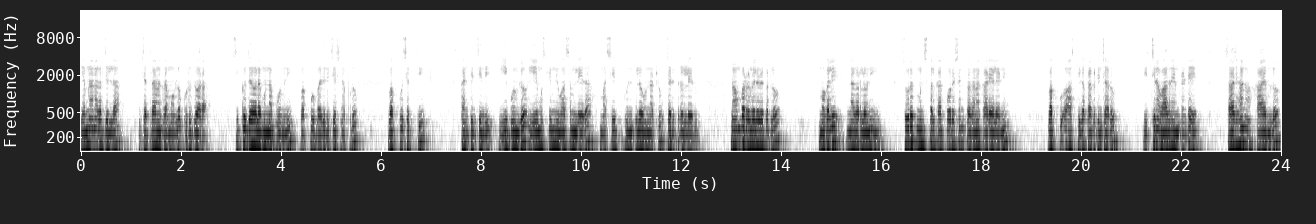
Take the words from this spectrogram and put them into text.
యమునానగర్ జిల్లా జత్రాన గ్రామంలో గురుద్వారా సిక్కు దేవాలయం ఉన్న భూమిని వక్పు బదిలీ చేసినప్పుడు వక్పు శక్తి కనిపించింది. ఈ భూమిలో ఏ ముస్లిం నివాసం లేదా మసీద్ ఉనికిలో ఉన్నట్లు చరిత్రలో లేదు. నవంబర్ రెండు వేల ఇరవై ఒకటిలో మొగలి నగర్లోని సూరత్ మున్సిపల్ కార్పొరేషన్ ప్రధాన కార్యాలయాన్ని వక్ఫ్ ఆస్తిగా ప్రకటించారు. ఇచ్చిన వాదన ఏమిటంటే షాజహాన్ హాయంలో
